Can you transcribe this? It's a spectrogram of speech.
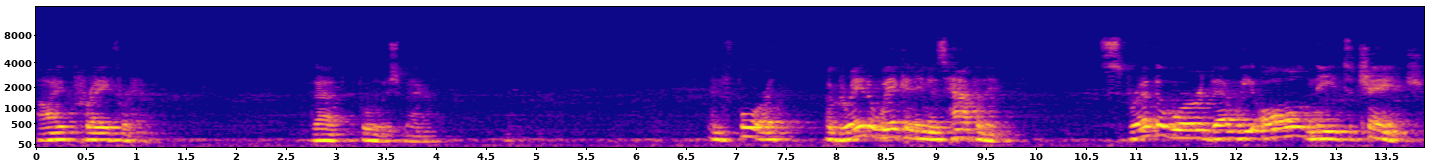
I pray for him. That foolish man. And fourth, a great awakening is happening Spread the word that we all need to change.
